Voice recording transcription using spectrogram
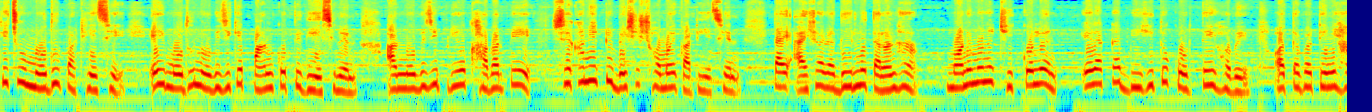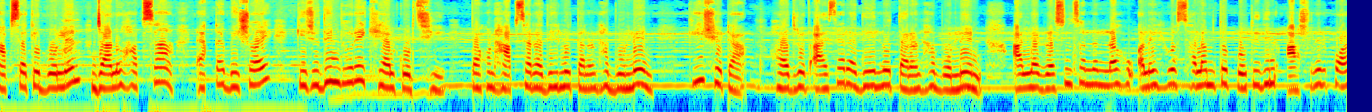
কিছু মধু পাঠিয়েছে। এই মধু নবীজিকে পান করতে দিয়েছিলেন আর নবীজি প্রিয় খাবার পেয়ে সেখানে একটু বেশি সময় কাটিয়েছেন। তাই আয়সা রাদিউল্লু তালানহা মনে মনে ঠিক করলেন এর একটা বিহিত করতেই হবে। অতঃপর তিনি হাফসাকে বললেন, জানো হাফসা, একটা বিষয় কিছুদিন ধরে খেয়াল করছি। তখন হাফসা রাদিহুল্লো তালানহা বললেন, কি সেটা? হজরত আয়সা রাদিহুল্লো তালানহা বললেন আল্লাহ রসুল সাল্লাহু আলহিহাসাল্লাম তো প্রতিদিন আসরের পর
